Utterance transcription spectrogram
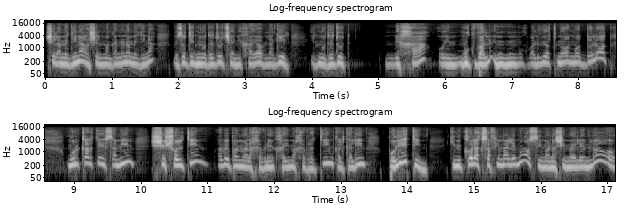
של המדינה או של מנגנון המדינה, וזאת התמודדות שאני חייב להגיד, התמודדות נכה או עם, מוגבל, עם מוגבלויות מאוד מאוד גדולות, מול קרטי סמים ששולטים הרבה פעמים על החיים החברתיים, כלכליים, פוליטיים. כי מכל הכספים האלה, מה עושים האנשים האלה? הם לא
